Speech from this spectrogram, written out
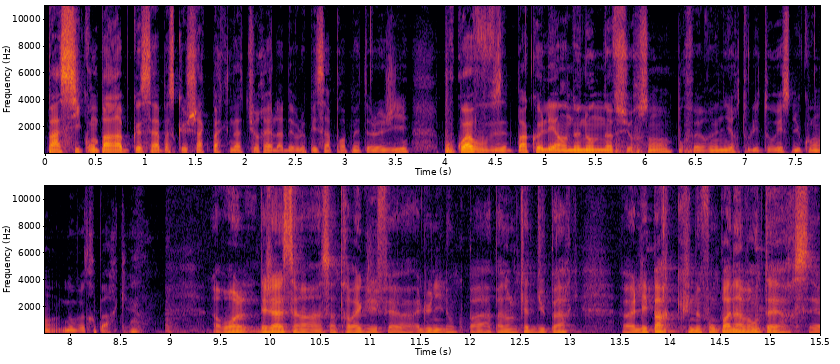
pas si comparable que ça, parce que chaque parc naturel a développé sa propre méthodologie, pourquoi vous ne vous êtes pas collé un 99 sur 100 pour faire venir tous les touristes du coin dans votre parc? Alors bon, Déjà, c'est un, travail que j'ai fait euh, à l'Uni, donc pas, pas, dans le cadre du parc. Euh, les parcs ne font pas d'inventaire, c'est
